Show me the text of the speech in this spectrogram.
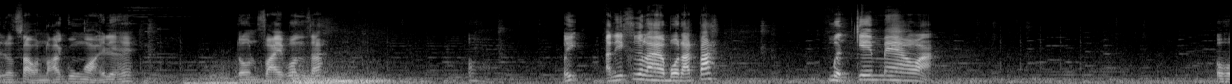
ดโนเสาร์น้อยกูหงอยเลยเฮ้ยโดนไฟพ่นซะเฮ้ย อันนี้คืออะไรโบนัสปะเหมือนเกมแมวอะ โอ้โห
